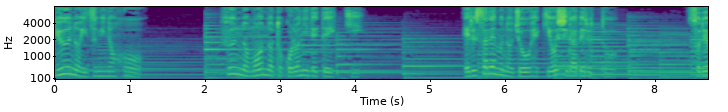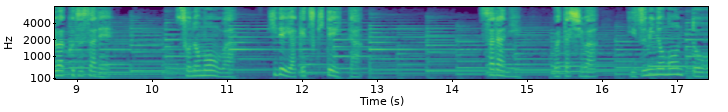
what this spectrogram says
竜の泉の方、糞の門のところに出て行き、エルサレムの城壁を調べると、それは崩され、その門は火で焼け尽きていた。さらに私は泉の門と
